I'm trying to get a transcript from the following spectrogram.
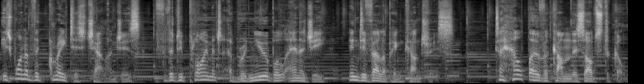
is one of the greatest challenges for the deployment of renewable energy in developing countries. To help overcome this obstacle,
